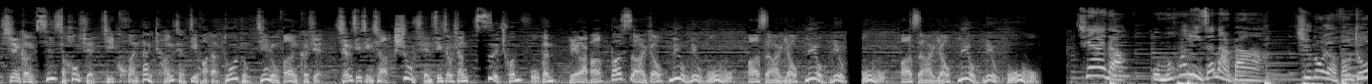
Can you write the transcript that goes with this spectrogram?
现杠先享后选及款待长享计划的多种金融方案可选，详情请洽授权经销商四川福奔零二八八四二幺六六五五八四二幺六六五五八四二幺六六五五。亲爱的，我们婚礼在哪儿办啊？去诺亚方舟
